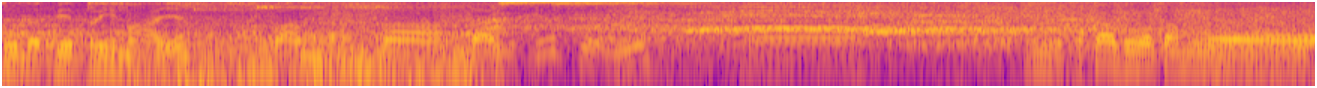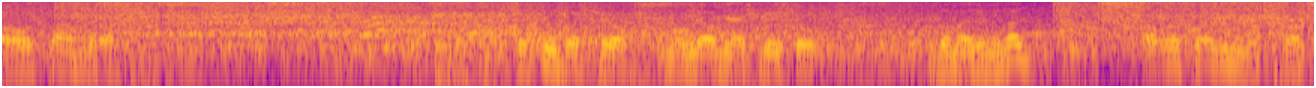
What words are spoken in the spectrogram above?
Куда приймає, Ванда на дальню сітку і е, ні, показувала там е, Олександра Коцюба, що, мовляв, м'яч вийшов за межами далі. Але насправді ні, насправді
